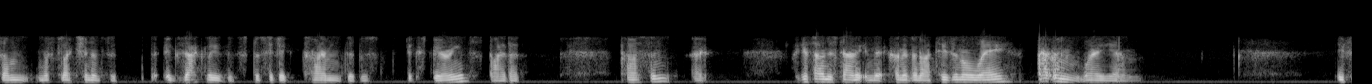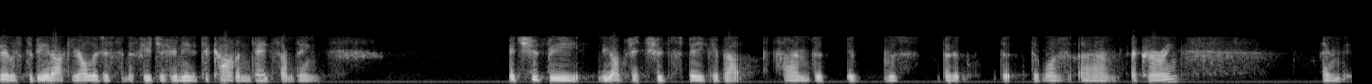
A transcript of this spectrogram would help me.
some reflection of the, exactly the specific time that was experienced by that person. I, I guess I understand it in a kind of an artisanal way. where um, if there was to be an archaeologist in the future who needed to carbon date something, it should be the object should speak about the time that it was that it that, that was um, occurring, and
